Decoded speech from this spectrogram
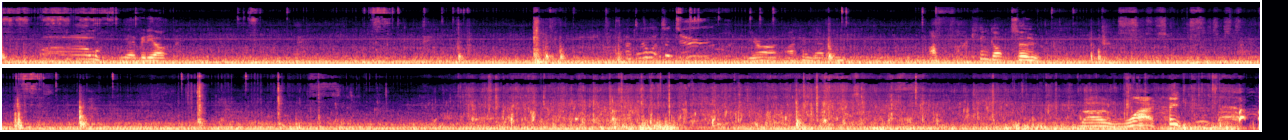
Yeah, video. I don't know what to do. You're right, I can get him. I fucking got two. No way!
